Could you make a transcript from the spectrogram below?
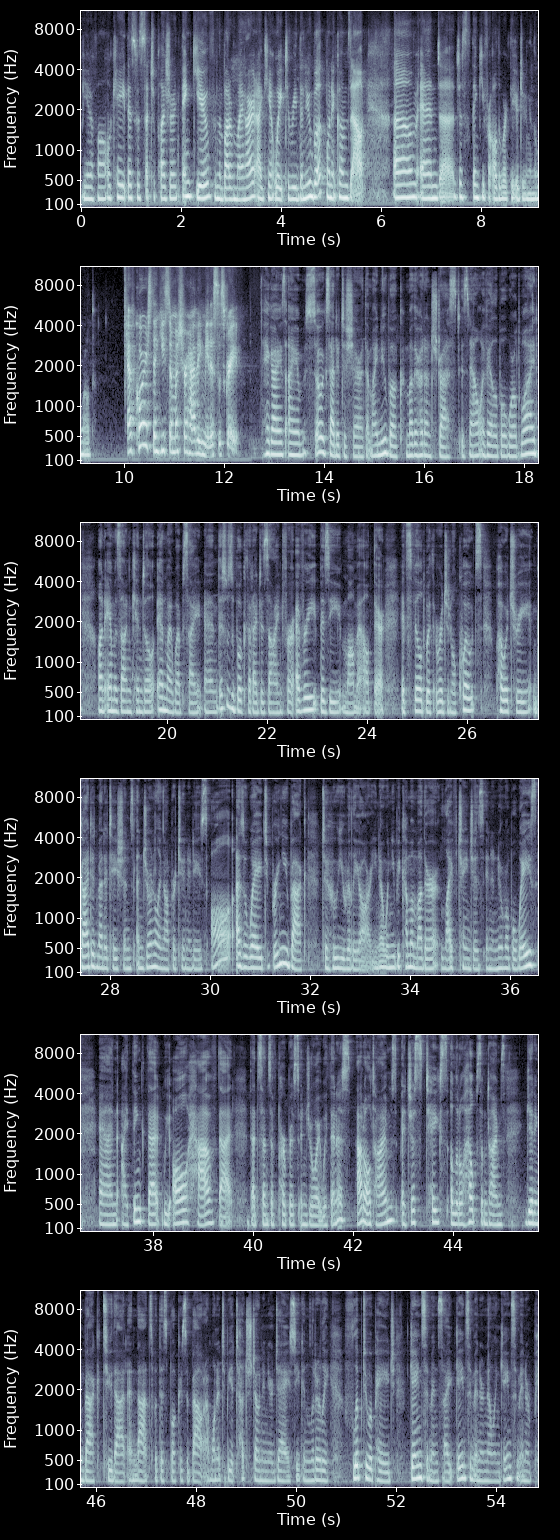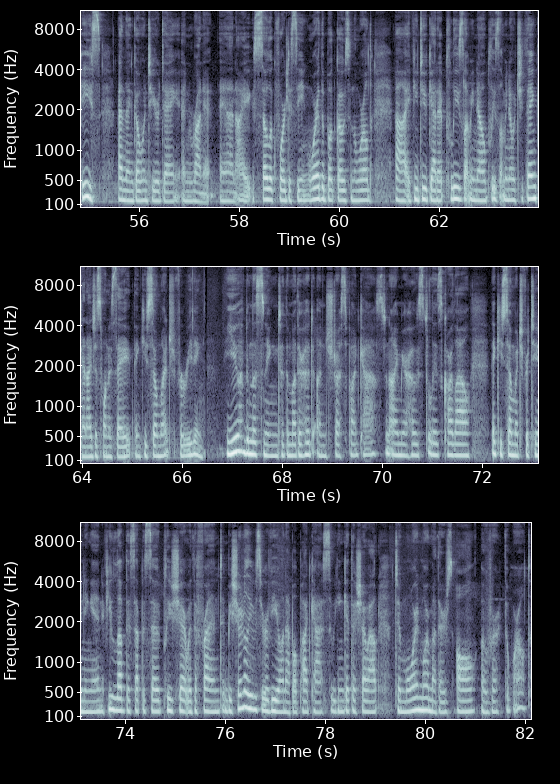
Beautiful. Well, Kate, this was such a pleasure. Thank you from the bottom of my heart. I can't wait to read the new book when it comes out. Um, and uh, just thank you for all the work that you're doing in the world. Of course. Thank you so much for having me. This was great. Hey guys, I am so excited to share that my new book, Motherhood Unstressed, is now available worldwide on Amazon Kindle and my website. And this was a book that I designed for every busy mama out there. It's filled with original quotes, poetry, guided meditations, and journaling opportunities, all as a way to bring you back to who you really are. You know, when you become a mother, life changes in innumerable ways. And I think that we all have that, that sense of purpose and joy within us at all times. It just takes a little help sometimes getting back to that. And that's what this book is about. I want it to be a touchstone in your day so you can literally flip to a page, gain some insight, gain some inner knowing, gain some inner peace, and then go into your day and run it. And I so look forward to seeing where the book goes in the world. Uh, if you do get it, please let me know. Please let me know what you think. And I just want to say thank you so much for reading. You have been listening to the Motherhood Unstressed podcast, and I'm your host, Liz Carlisle. Thank you so much for tuning in. If you love this episode, please share it with a friend and be sure to leave us a review on Apple Podcasts so we can get the show out to more and more mothers all over the world.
